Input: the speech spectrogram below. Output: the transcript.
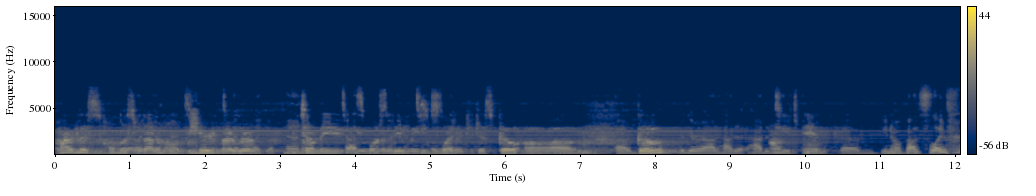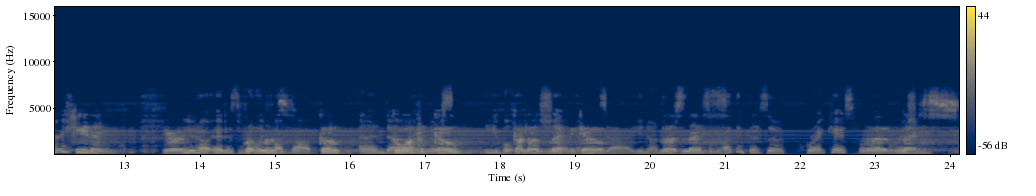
Heartless, homeless, without a home, here in my room. like You tell me you want to leave me, so why don't you just go off? uh, Go figure out how to how to teach and- um, you know about slavery. heathen. You know it is really fucked up. go. And uh, Go off and go. evil, God evil love, shit. let me go. And, uh, you know, there's, Loveless. there's a, I think there's a great case for reparations Loveless.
